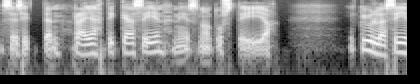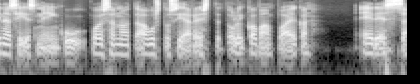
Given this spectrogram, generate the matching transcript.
se sitten räjähti käsiin niin sanotusti. Ja, ja kyllä siinä siis niin kuin voi sanoa, että avustusjärjestöt oli kovan paikan edessä,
